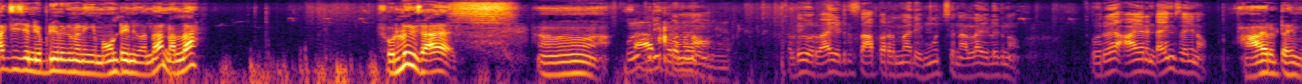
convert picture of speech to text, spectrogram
ஆக்சிஜன் எப்படி இருக்குன்னு நீங்கள் மவுண்டெயினுக்கு வந்தால் நல்லா? சொல்லுங்க சார் ஃபுல் ப்ரீத் பண்ணணும். அப்படியே ஒரு வாய் எடுத்து சாப்பிட்ற மாதிரி மூச்சை நல்லா இழுக்கணும். ஒரு ஆயிரம் டைம் செய்யணும். ஆயிரம் டைம்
